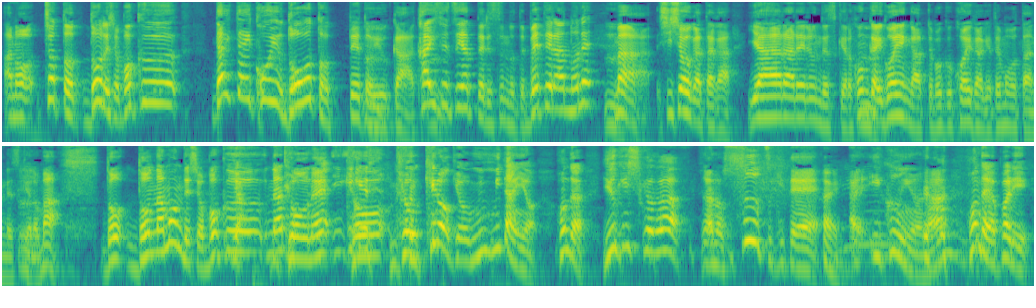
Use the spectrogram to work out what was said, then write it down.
あの、ちょっとどうでしょう、僕、大体こういうどう取ってというか、解説やったりするのってベテランのね、まあ、師匠方がやられるんですけど、今回ご縁があって僕声かけてもうたんですけど、まあ、ど、どんなもんでしょう？僕、なん今日ね今日今日昨日今日見見たんよほんだら雪鹿があのスーツ着て、行くんよなほんだらやっぱり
